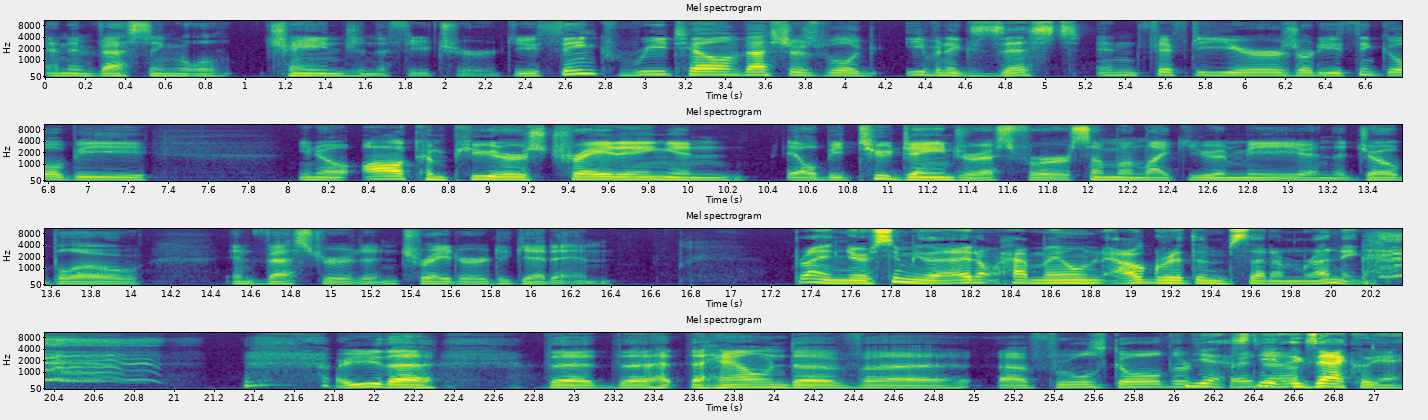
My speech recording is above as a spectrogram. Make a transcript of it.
and investing will change in the future? Do you think retail investors will even exist in 50 years or do you think it will be, you know, all computers trading and it'll be too dangerous for someone like you and me and the Joe Blow investor and trader to get in? Brian, you're assuming that I don't have my own algorithms that I'm running. Are you the the the the hound of uh, uh fool's gold or yes, right yeah, exactly.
